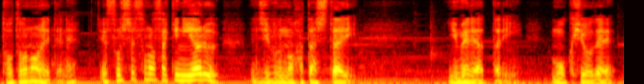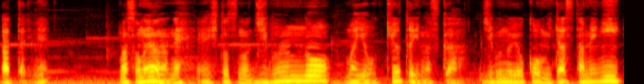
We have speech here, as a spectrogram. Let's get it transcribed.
整えてねそしてその先にある自分の果たしたい夢であったり目標であったりねまあそのようなね一つの自分の、まあ、欲求といいますか自分の欲を満たすために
